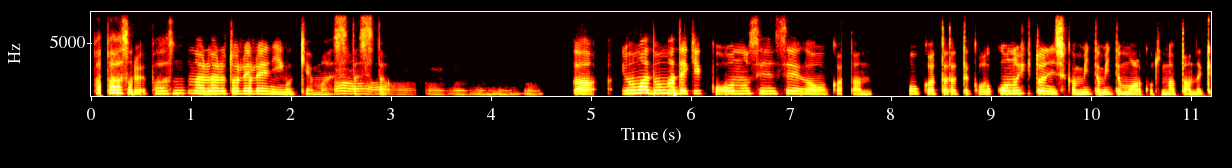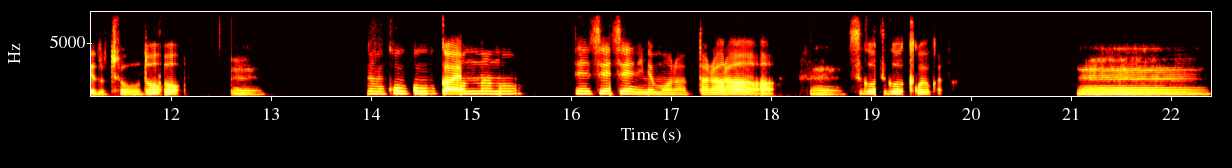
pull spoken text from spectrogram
パパーソル、パーソナルトレーニングを受けました。が今まで今まで結構、女の先生が多かったん、多かったってか、男の人にしか見て見てもらうことになったんだけど、ちょうど。うん。でも今今回、女の先生に見てもらったら、うん。すごい、すごいかっこよかった。うーん。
